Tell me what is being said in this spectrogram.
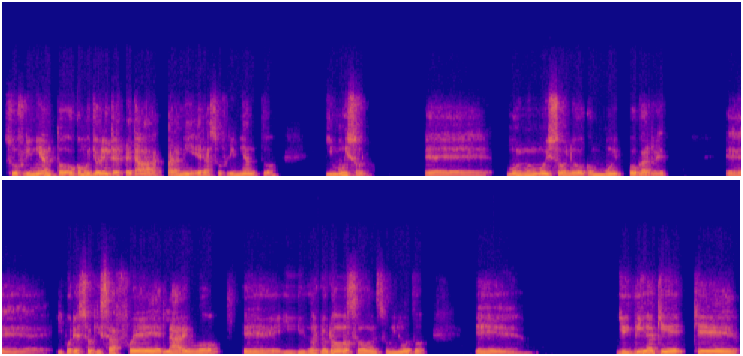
sufrimiento, o como yo lo interpretaba, para mí era sufrimiento, y muy solo, eh, muy, muy, muy solo, con muy poca red. Eh, y por eso quizás fue largo eh, y doloroso en su minuto. Eh, y hoy día que, que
